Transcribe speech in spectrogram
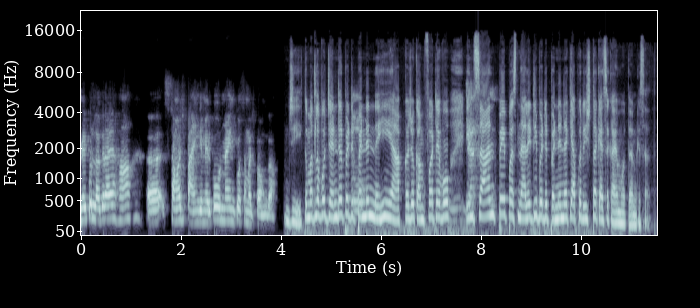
मेरे को लग रहा है हाँ अ, समझ पाएँगे मेरे को और मैं इनको समझ पाऊँगा। जी तो मतलब वो जेंडर पे डिपेंडेंट नहीं है। आपका जो कंफर्ट है वो इंसान पे पर्सनालिटी पे डिपेंडेंट है कि आपका रिश्ता कैसे कायम होता है उनके साथ?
